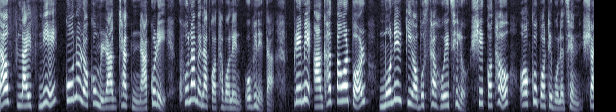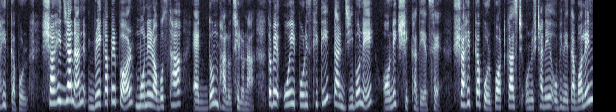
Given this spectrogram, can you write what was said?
লাভ লাইফ নিয়ে কোনো রকম রাগঢাক না করে খোলামেলা কথা বলেন অভিনেতা। প্রেমে আঘাত পাওয়ার পর মনের কি অবস্থা হয়েছিল সে কথাও অকপটে বলেছেন শাহিদ কাপুর। শাহিদ জানান ব্রেকআপের পর মনের অবস্থা একদম ভালো ছিল না। তবে ওই পরিস্থিতি তার জীবনে অনেক শিক্ষা দিয়েছে। শাহিদ কাপুর পডকাস্ট অনুষ্ঠানে অভিনেতা বলেন,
